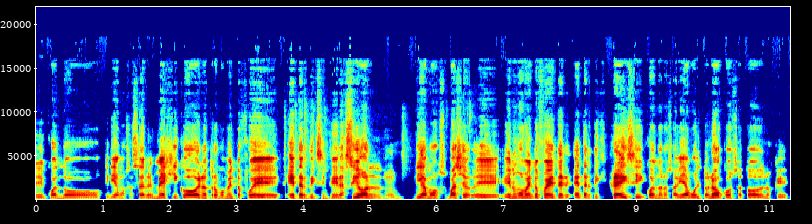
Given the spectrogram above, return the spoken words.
eh, cuando queríamos hacer en México, en otro momento fue Ethertix Integración, eh, digamos, vaya, eh, en un momento fue Ethertix Crazy, cuando nos había vuelto locos a todos los que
